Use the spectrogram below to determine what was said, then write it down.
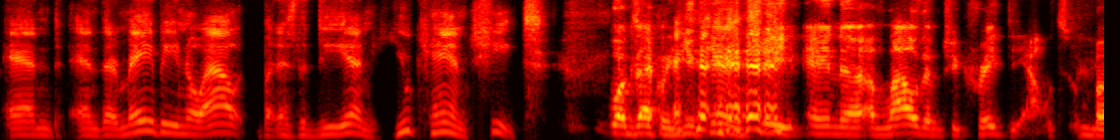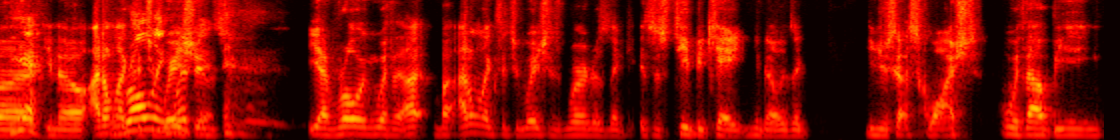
And and there may be no out, but as the DM, you can cheat. Well, exactly. You can cheat and uh, allow them to create the out. but yeah. you know, I don't like rolling situations. yeah, rolling with it. I, but I don't like situations where it's like it's just TPK. You know, it's like you just got squashed without being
